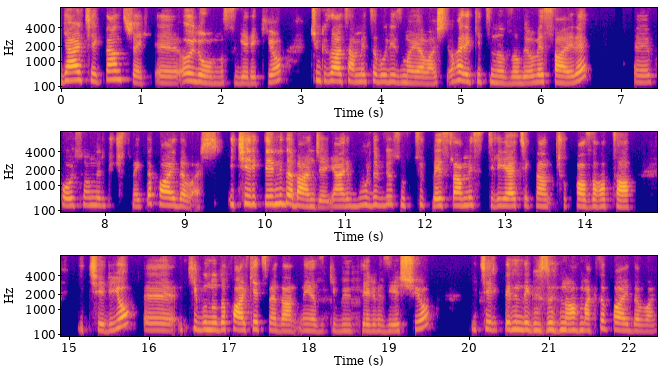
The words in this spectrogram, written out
Gerçekten şey e, öyle olması gerekiyor. Çünkü zaten metabolizma yavaşlıyor, hareketin azalıyor vesaire. E, porsiyonları küçültmekte fayda var. İçeriklerini de bence yani burada biliyorsunuz Türk beslenme stili gerçekten çok fazla hata içeriyor. E, ki bunu da fark etmeden ne yazık ki büyüklerimiz yaşıyor. İçeriklerini de göz önüne almakta fayda var.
